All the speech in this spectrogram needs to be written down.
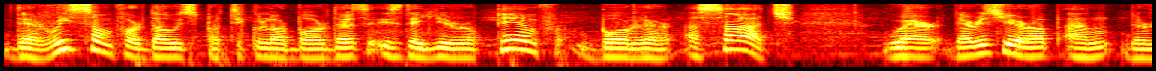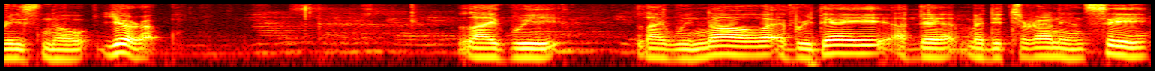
the reason for those particular borders is the European border as such, where there is Europe and there is no Europe. Like we, like we know every day at the Mediterranean Sea,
